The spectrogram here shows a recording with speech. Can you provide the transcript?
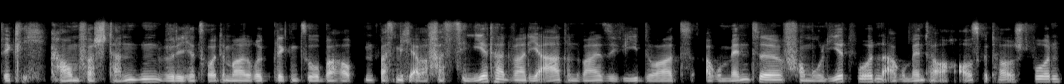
wirklich kaum verstanden, würde ich jetzt heute mal rückblickend so behaupten. Was mich aber fasziniert hat, war die Art und Weise, wie dort Argumente formuliert wurden, Argumente auch ausgetauscht wurden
